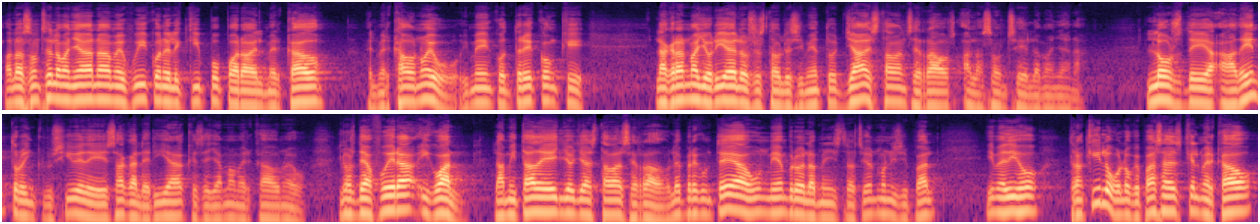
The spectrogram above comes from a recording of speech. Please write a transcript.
A las 11 de la mañana me fui con el equipo para el mercado, el mercado nuevo, y me encontré con que la gran mayoría de los establecimientos ya estaban cerrados a las 11 de la mañana. Los de adentro, inclusive de esa galería que se llama Mercado Nuevo. Los de afuera, igual. La mitad de ellos ya estaba cerrado. Le pregunté a un miembro de la administración municipal y me dijo, tranquilo, lo que pasa es que el mercado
